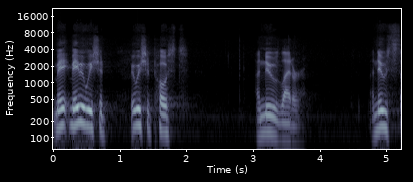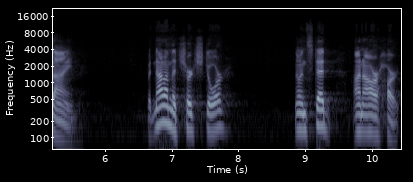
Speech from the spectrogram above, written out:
maybe we should maybe we should post a new letter, a new sign, but not on the church door. No, instead on our hearts.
